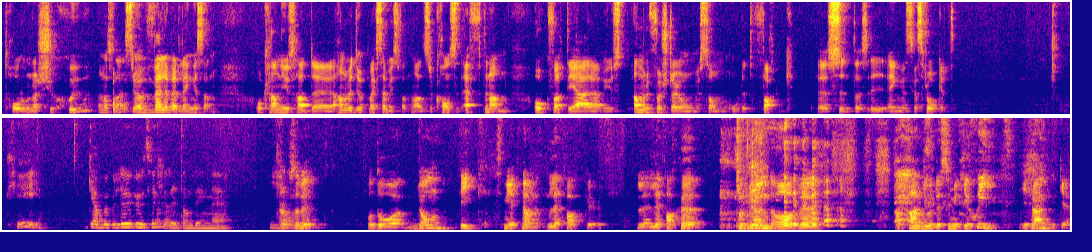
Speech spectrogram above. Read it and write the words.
1227 eller något sånt där. Så det var väldigt, väldigt länge sedan. Och han just hade, han har blivit uppmärksam just för att han hade så konstigt efternamn. Och för att det är även just, ja men första gången som ordet fuck eh, syntes i engelska språket. Okej. Gabbe, vill du utveckla lite om din eh, John? Absolut. Och då John fick smeknamnet Lefacheur. Le, Lefacheur. På grund av... Eh, att han gjorde så mycket skit i Frankrike.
